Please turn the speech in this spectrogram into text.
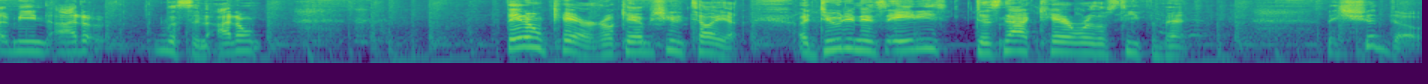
I mean, I don't. Listen, I don't. They don't care. Okay, I'm just gonna tell you, a dude in his 80s does not care where those teeth have been. They should, though.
